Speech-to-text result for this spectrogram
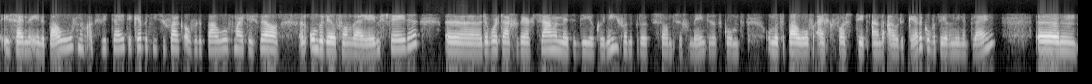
is, zijn er in de Pauwhof nog activiteiten. Ik heb het niet zo vaak over de Pauwhof, maar het is wel een onderdeel van Wij Heemsteden. er wordt daar gewerkt samen met de diaconie van de protestantse gemeente. Dat komt omdat de Pauwhof eigenlijk vast zit aan de Oude Kerk op het Wilhelminaplein. Um,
